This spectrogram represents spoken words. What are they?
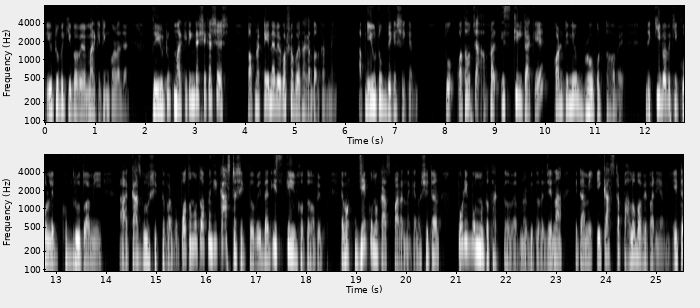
ইউটিউবে কীভাবে মার্কেটিং করা যায়? তো ইউটিউব মার্কেটিংটা শেখা শেষ, তো আপনার ট্রেনারের বসা বয়ে থাকার দরকার নেই। আপনি ইউটিউব দেখে শিখেন। তো কথা হচ্ছে আপনার স্কিলটাকে কন্টিনিউ গ্রো করতে হবে। যে কীভাবে কি করলে খুব দ্রুত আমি কাজগুলো শিখতে পারব? প্রথমত আপনাকে কাজটা শিখতে হবে দেন স্কিল হতে হবে এবং যে কোনো কাজ পারেন না কেন, সেটার পরিপূর্ণতা থাকতে হবে আপনার ভিতরে যে না, এটা আমি, এই কাজটা ভালোভাবে পারি আমি, এটা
